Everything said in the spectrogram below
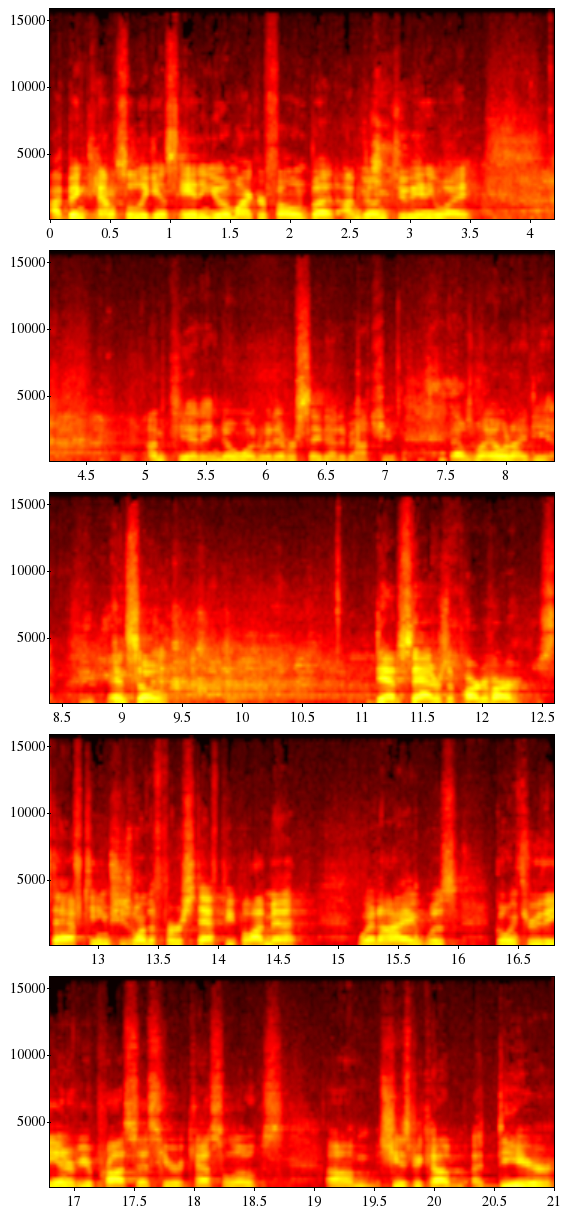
I've been counseled against handing you a microphone, but I'm going to anyway. I'm kidding. No one would ever say that about you. That was my own idea. And so, Deb Statter's a part of our staff team. She's one of the first staff people I met when I was going through the interview process here at Castle Oaks. Um, she has become a dear,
